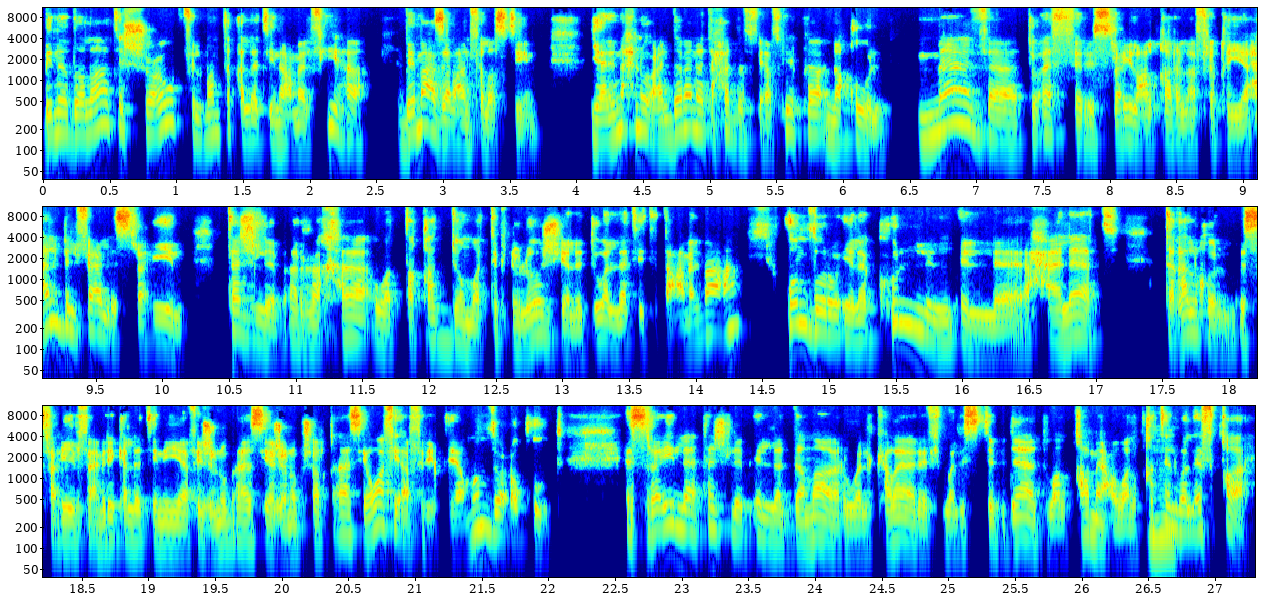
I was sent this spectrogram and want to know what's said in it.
بنضالات الشعوب في المنطقة التي نعمل فيها بمعزل عن فلسطين. يعني نحن عندما نتحدث في أفريقيا نقول ماذا تؤثر إسرائيل على القارة الأفريقية؟ هل بالفعل إسرائيل تجلب الرخاء والتقدم والتكنولوجيا للدول التي تتعامل معها؟ انظروا إلى كل الحالات تغلغل إسرائيل في أمريكا اللاتينية في جنوب آسيا جنوب شرق آسيا وفي أفريقيا منذ عقود إسرائيل لا تجلب إلا الدمار والكوارث والاستبداد والقمع والقتل والإفقار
